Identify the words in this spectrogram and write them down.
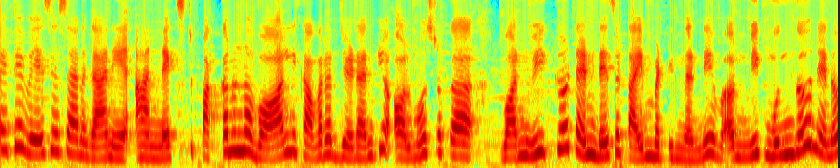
అయితే వేసేసాను కానీ ఆ నెక్స్ట్ పక్కనున్న వాల్ని కవర్ అప్ చేయడానికి ఆల్మోస్ట్ ఒక one week ten days time పట్టిందండి. వన్ వీక్ ముందు నేను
